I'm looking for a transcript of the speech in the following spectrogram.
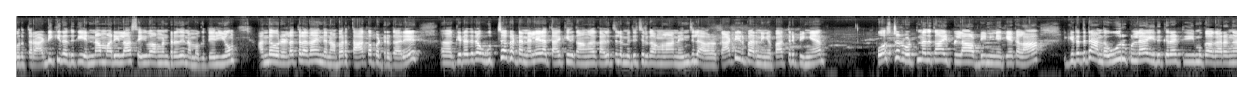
ஒருத்தர் அடிக்கிறதுக்கு என்ன மாதிரிலாம் செய்வாங்கன்றது நமக்கு தெரியும். அந்த ஒரு இடத்துல தான் இந்த நபர் தாக்கப்பட்டிருக்காரு. கிட்டத்தட்ட உச்சக்கட்ட நிலையில தாக்கியிருக்காங்க கழுத்தில் மிதிச்சிருக்காங்களாம் நெஞ்சில். அவரை காட்டியிருப்பார் நீங்கள் பார்த்துருப்பீங்க. போஸ்டர் ஒட்டினதுக்கா இப்படிலாம் அப்படின்னு நீங்கள் கேட்கலாம். கிட்டத்தட்ட அந்த ஊருக்குள்ளே இருக்கிற திமுககாரங்க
